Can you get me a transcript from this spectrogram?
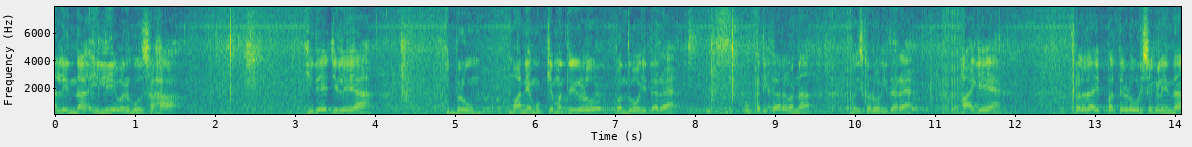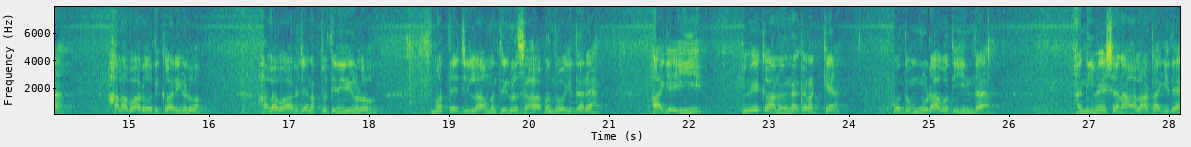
ಅಲ್ಲಿಂದ ಇಲ್ಲಿಯವರೆಗೂ ಸಹ ಇದೇ ಜಿಲ್ಲೆಯ ಇಬ್ಬರು ಮಾನ್ಯ ಮುಖ್ಯಮಂತ್ರಿಗಳು ಬಂದು ಹೋಗಿದ್ದಾರೆ. ಅಧಿಕಾರವನ್ನು ವಹಿಸ್ಕೊಂಡು ಹೋಗಿದ್ದಾರೆ. ಹಾಗೆಯೇ ಕಳೆದ ಇಪ್ಪತ್ತೆರಡು ವರ್ಷಗಳಿಂದ ಹಲವಾರು ಅಧಿಕಾರಿಗಳು, ಹಲವಾರು ಜನಪ್ರತಿನಿಧಿಗಳು ಮತ್ತು ಜಿಲ್ಲಾ ಮಂತ್ರಿಗಳು ಸಹ ಬಂದು ಹೋಗಿದ್ದಾರೆ. ಹಾಗೆ ಈ ವಿವೇಕಾನಂದ ನಗರಕ್ಕೆ ಒಂದು ಮೂಡಾವತಿಯಿಂದ ನಿವೇಶನ ಅಲಾಟ್ ಆಗಿದೆ.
